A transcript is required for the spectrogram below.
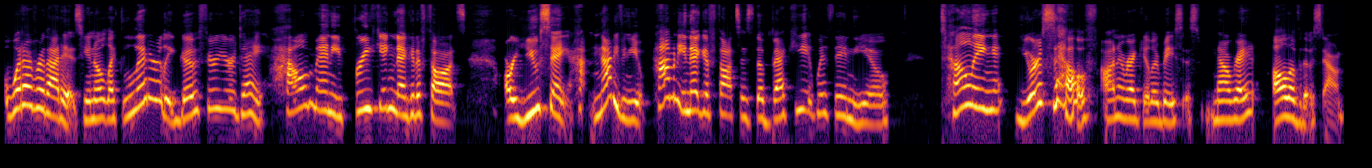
whatever that is you know like literally go through your day. How many freaking negative thoughts are you saying not even you how many negative thoughts is the becky within you telling yourself on a regular basis? Now write all of those down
